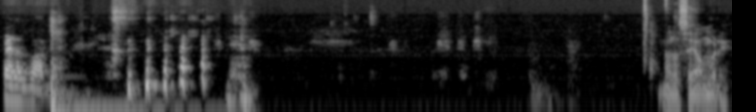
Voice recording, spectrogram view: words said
Perdón. No lo sé, hombre.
